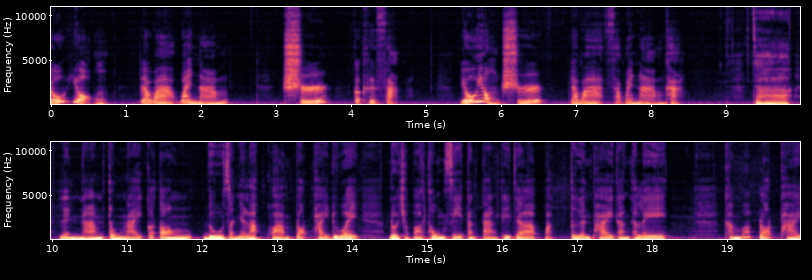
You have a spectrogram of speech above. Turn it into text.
游泳แปลว่าว่ายน้ำ池ก็คือสระ游泳池แปลว่าสระว่ายน้ำค่ะ จะเล่นน้ำตรงไหนก็ต้องดูสัญลักษณ์ความปลอดภัยด้วย โดยเฉพาะธงสีต่างๆ ที่จะปัก เตือนภัยทางทะเลคำว่าปลอดภัย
